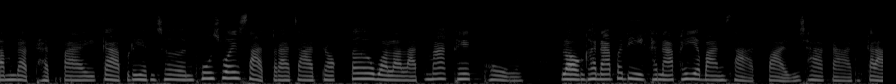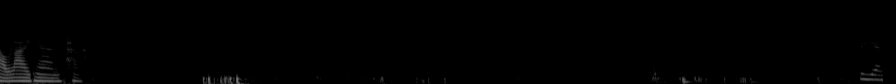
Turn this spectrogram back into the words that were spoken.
ลำดับถัดไปกาบเรียนเชิญ ผู้ช่วยศาสตราจารย์ ดร วรรัตน์มากเทกพงศ์รองคณะบดีคณะพยาบาลศาสตร์ฝ่ายวิชาการกล่าวรายงานค่ะ เรียน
